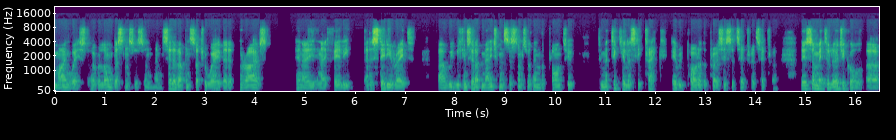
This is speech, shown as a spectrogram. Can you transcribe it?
mine waste over long distances and, and set it up in such a way that it arrives in a in a fairly at a steady rate. Uh, we, we can set up management systems within the plant to, to meticulously track every part of the process, etc., etc. There's some metallurgical uh,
